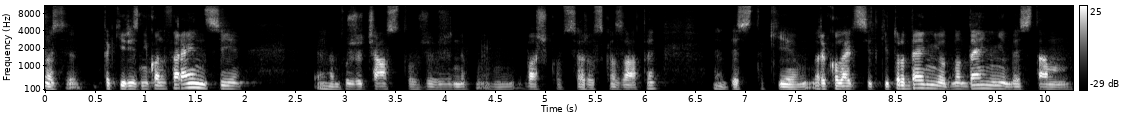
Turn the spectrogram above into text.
Ось е, такі різні конференції. Е, Дуже часто вже, вже не важко все розказати. Е, Десь такі реколекції, такі труденні, одноденні, десь там.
